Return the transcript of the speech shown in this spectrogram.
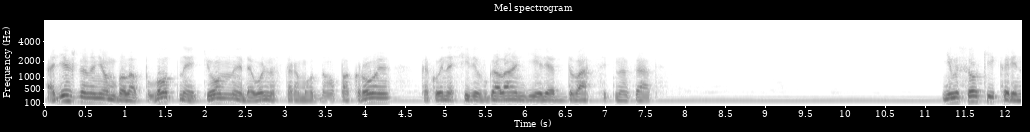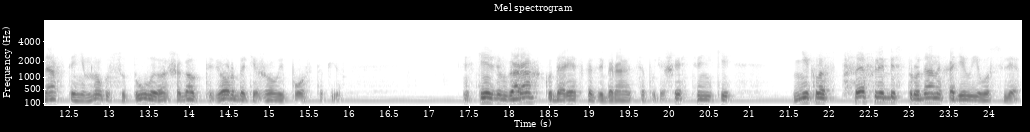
Одежда на нем была плотная, темная, довольно старомодного покроя, какой носили в Голландии лет двадцать назад – Невысокий, коренастый, немного сутулый, он шагал твердо, тяжелой поступью. Здесь, в горах, куда редко забираются путешественники, Никлас Пфефле без труда находил его след.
